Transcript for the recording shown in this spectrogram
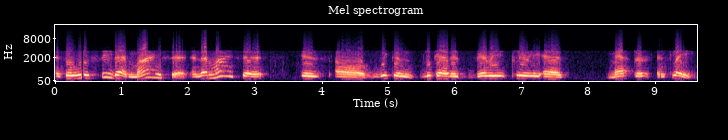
And so we'll see that mindset, and that mindset is, uh, we can look at it very clearly as master and slave.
